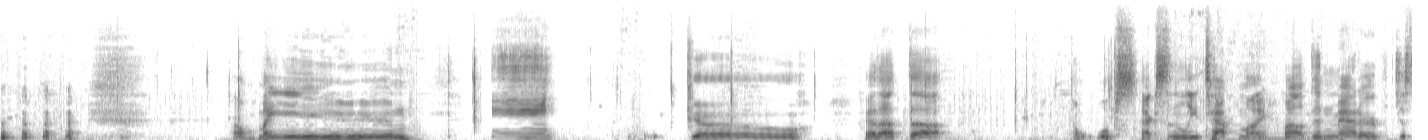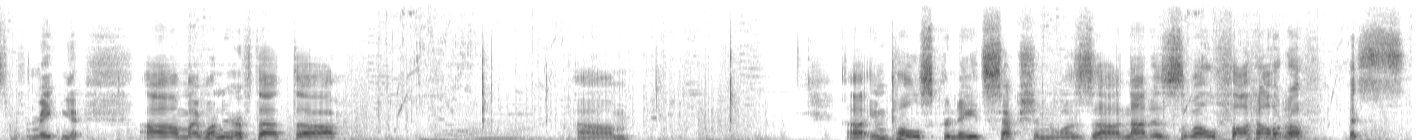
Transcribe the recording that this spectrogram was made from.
oh man! Eh. Go. Yeah, that uh, Oh, whoops, accidentally tapped my... Well, it didn't matter, just for making it. Um, I wonder if that, uh, um, uh, impulse grenade section was uh, not as well thought out of this.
